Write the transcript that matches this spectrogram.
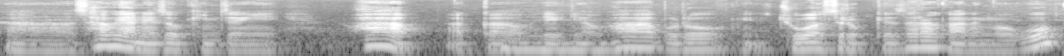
아, 사회 안에서 굉장히 화합 아까 얘기한 화합으로 조화스럽게 살아가는 거고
